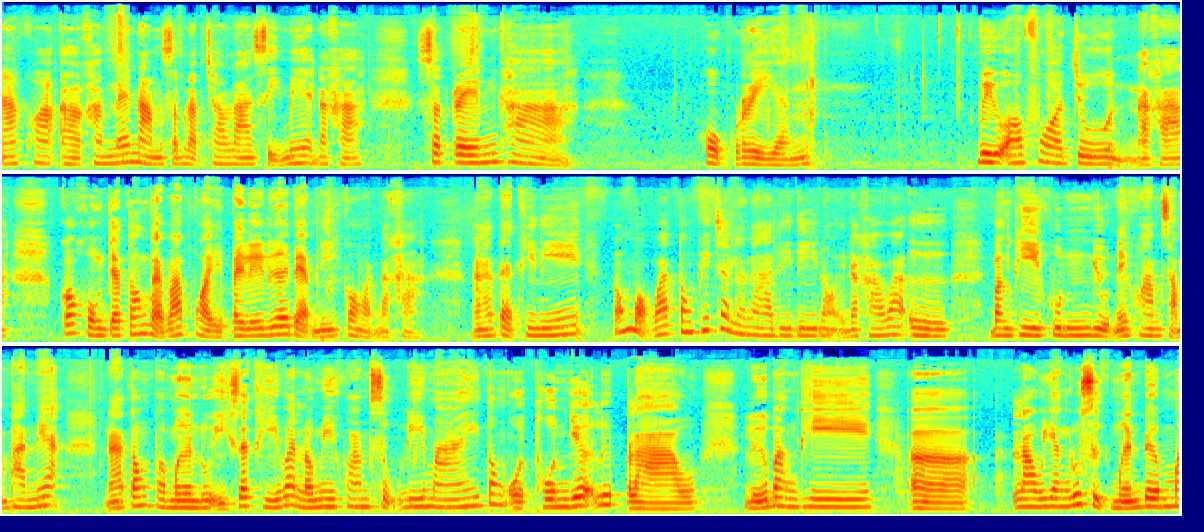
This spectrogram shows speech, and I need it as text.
นะคำแนะนำสำหรับชาวราศีเมษนะคะ strength ค่ะ6เหรียญ Wheel of Fortune นะคะ ก็คงจะต้องแบบว่าปล่อยไปเรื่อยๆ แบบนี้ก่อนนะคะ นะแต่ทีนี้ต้องบอกว่าต้องพิจารณาดีๆหน่อยนะคะ ว่าเออบางทีคุณอยู่ในความสัมพันธ์เนี่ยนะต้องประเมินดูอีกสักทีว่าเรามีความสุขดีไหมต้องอดทนเยอะหรือเปล่า หรือบางทีเออเรายังรู้สึกเหมือนเดิมไหม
